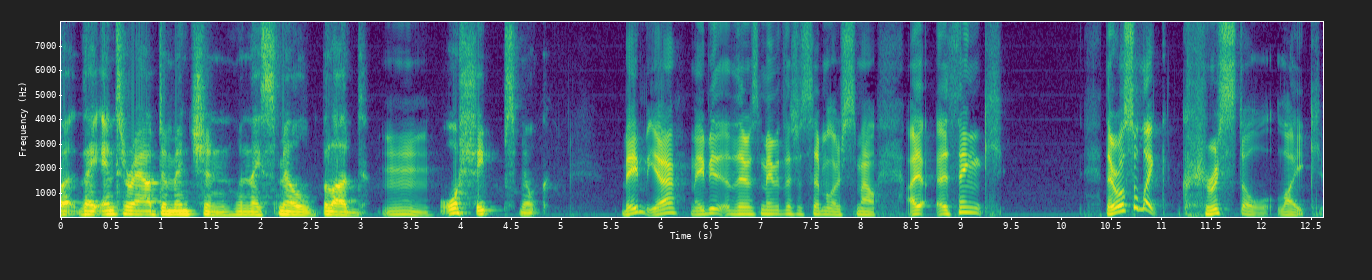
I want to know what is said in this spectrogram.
But they enter our dimension when they smell blood Mm. or sheep's milk. Maybe yeah, maybe there's maybe there's a similar smell. I I think they're also like crystal like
